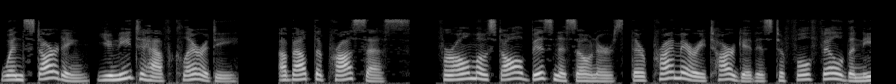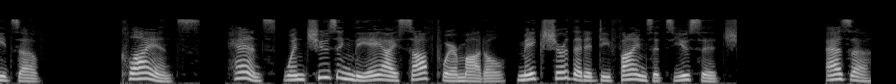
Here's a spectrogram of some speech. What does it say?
When starting, you need to have clarity about the process. For almost all business owners, their primary target is to fulfill the needs of clients. Hence, when choosing the AI software model, make sure that it defines its usage. As a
